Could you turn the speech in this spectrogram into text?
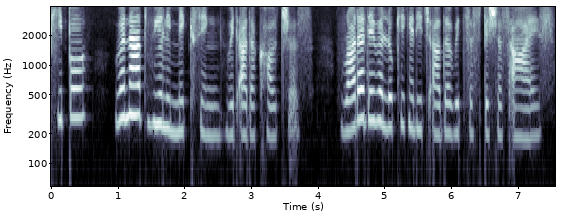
People were not really mixing with other cultures, rather, they were looking at each other with suspicious eyes.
